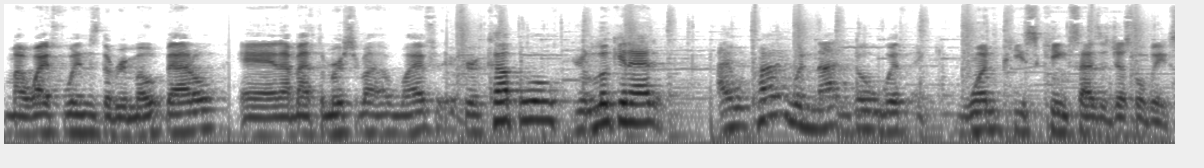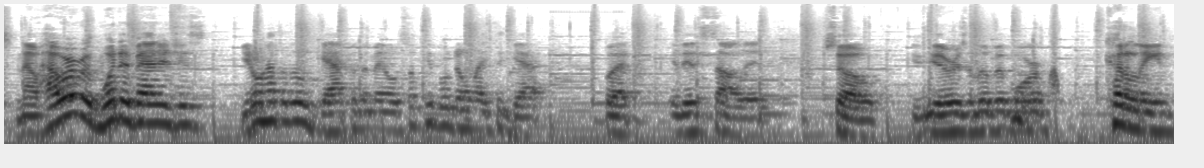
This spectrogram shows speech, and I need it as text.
my wife wins the remote battle and I'm at the mercy of my wife. If you're a couple, you're looking at it, I probably would not go with a one piece king size adjustable base. Now, however, one advantage is you don't have a little gap in the middle. Some people don't like the gap, but it is solid. So there is a little bit more cuddling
